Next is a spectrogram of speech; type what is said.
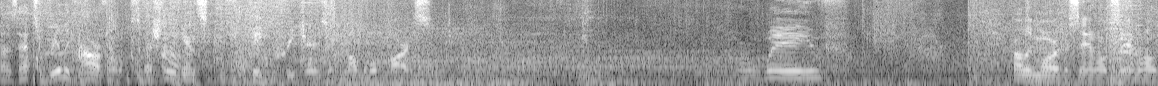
Because that's really powerful, especially against big creatures with multiple parts. More wave. Probably more of the same old, same old.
